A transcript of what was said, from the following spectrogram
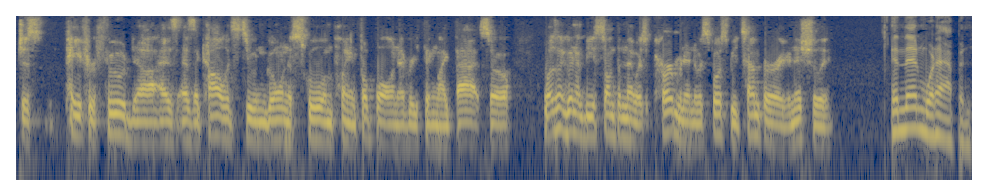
just pay for food uh, as as a college student going to school and playing football and everything like that. So it wasn't going to be something that was permanent. It was supposed to be temporary initially. And then what happened?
